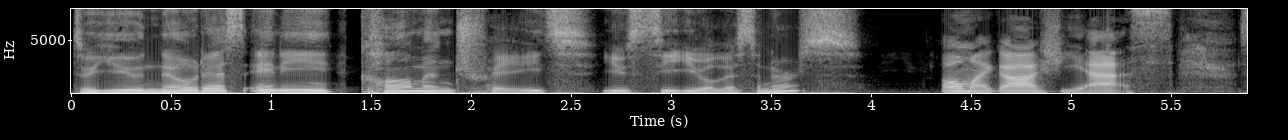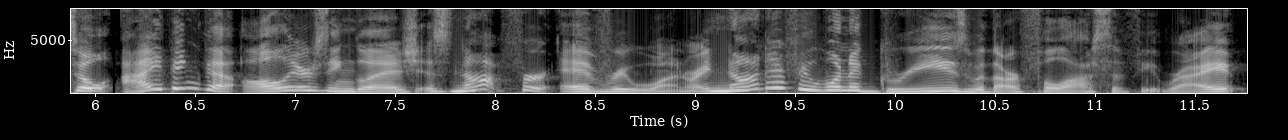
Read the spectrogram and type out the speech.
Do you notice any common traits you see your listeners? Oh my gosh, yes. So I think that All Ears English is not for everyone, right? Not everyone agrees with our philosophy, right?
